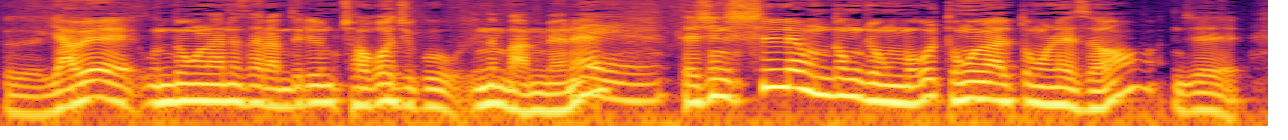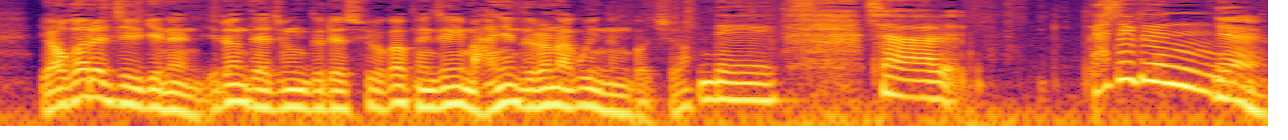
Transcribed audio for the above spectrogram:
그 야외 운동을 하는 사람들이 좀 적어지고 있는 반면에 네. 대신 실내 운동 종목을 동호회 활동을 해서 이제 여가를 즐기는 이런 대중들의 수요가 굉장히 많이 늘어나고 있는 거죠. 네. 자, 하재근 예.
